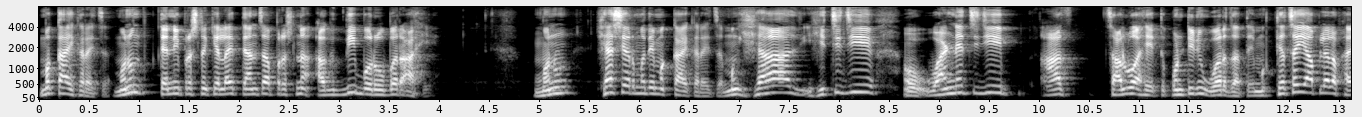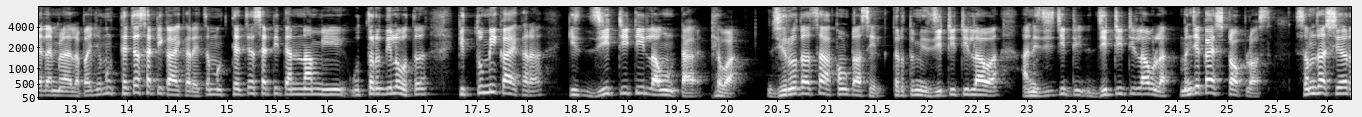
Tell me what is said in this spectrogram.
मग काय करायचं? म्हणून त्यांनी प्रश्न केला आहे त्यांचा प्रश्न अगदी बरोबर आहे. म्हणून ह्या शेअरमध्ये मग काय करायचं? मग ह्या हिची जी वाढण्याची जी आज चालू आहे तर कंटिन्यू वर जाते. मग त्याचाही आपल्याला फायदा मिळायला पाहिजे. मग त्याच्यासाठी काय करायचं? मग त्याच्यासाठी त्यांना मी उत्तर दिलं होतं की तुम्ही काय करा की जी टी टी लावून टा ठेवा. झिरोदाचा अकाउंट असेल तर तुम्ही जी टी टी लावा आणि G T T G T T लावला म्हणजे काय स्टॉप लॉस समजा शेअर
